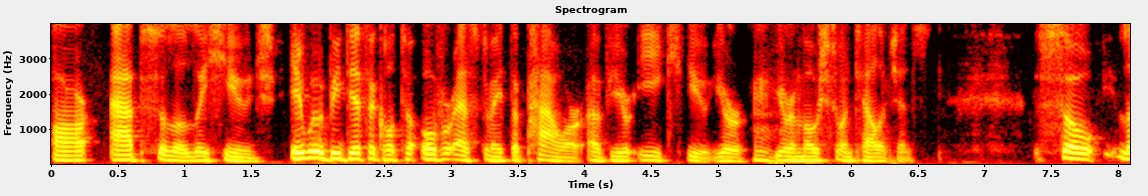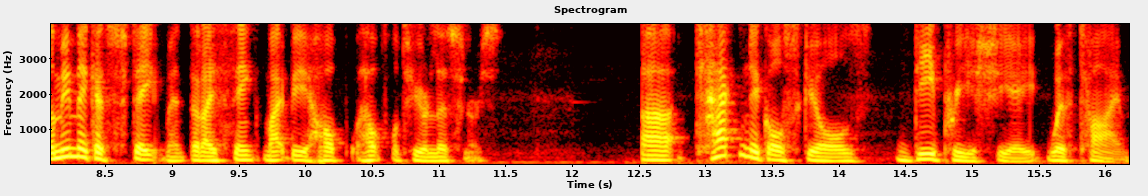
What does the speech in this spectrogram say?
are absolutely huge. It would be difficult to overestimate the power of your EQ, your mm-hmm. your emotional intelligence. So let me make a statement that I think might be help, helpful to your listeners. Uh, technical skills depreciate with time.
